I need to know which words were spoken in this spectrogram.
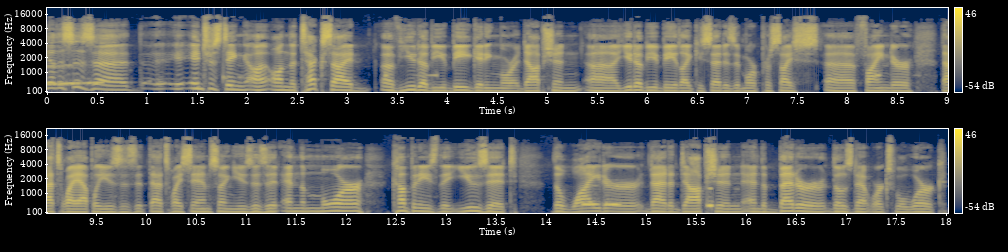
Yeah, this is uh, interesting on, the tech side of UWB getting more adoption. Uh, UWB, like you said, is a more precise uh, finder. That's why Apple uses it. That's why Samsung uses it. And the more companies that use it, the wider that adoption and the better those networks will work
